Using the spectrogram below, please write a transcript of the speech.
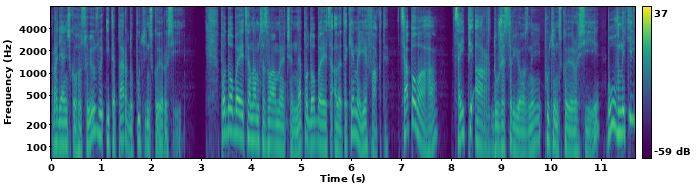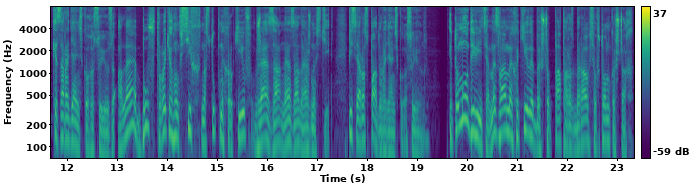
Радянського Союзу і тепер до путінської Росії. Подобається нам це з вами чи не подобається, але такими є факти. Ця повага, цей піар дуже серйозний путінської Росії був не тільки за радянського союзу, але був протягом всіх наступних років вже за незалежності після розпаду радянського союзу. І тому дивіться, ми з вами хотіли би, щоб папа розбирався в тонкощах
